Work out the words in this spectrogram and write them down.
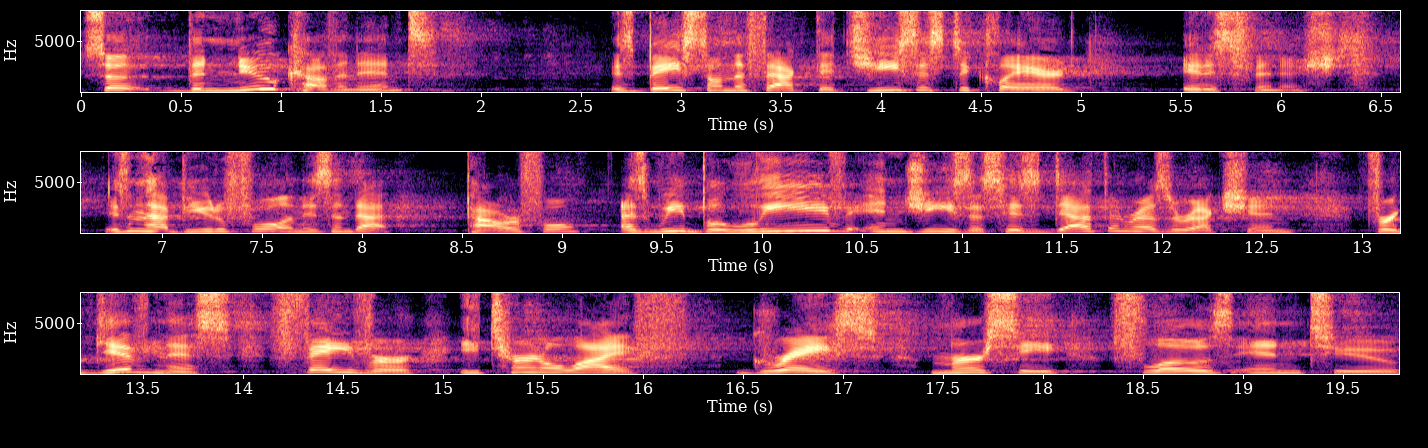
So the new covenant is based on the fact that Jesus declared, It is finished. Isn't that beautiful and isn't that powerful? As we believe in Jesus, his death and resurrection, forgiveness, favor, eternal life, grace, mercy flows into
